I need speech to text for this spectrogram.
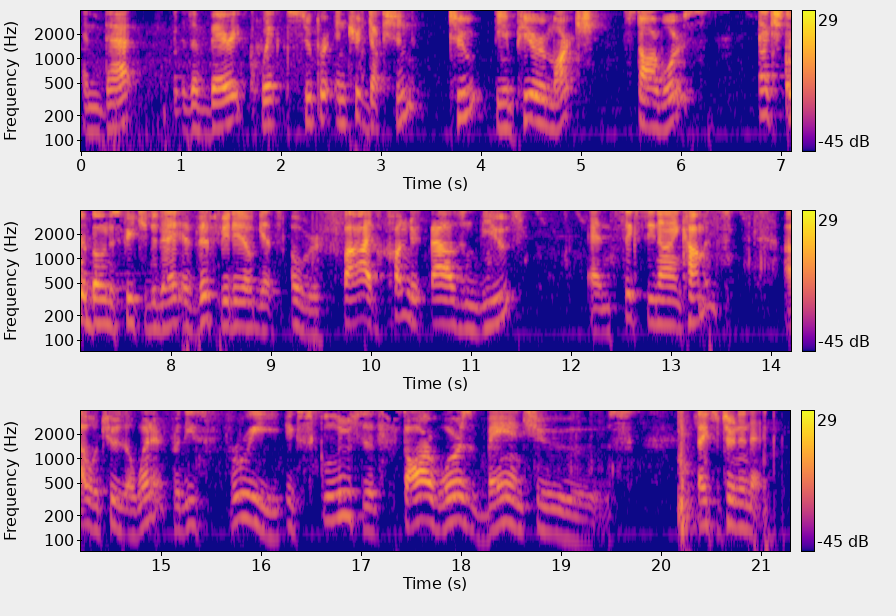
And that is a very quick, super introduction to the Imperial March, Star Wars extra bonus feature today. If this video gets over 500,000 views and 69 comments, I will choose a winner for these free exclusive Star Wars Vans shoes. Thanks for tuning in.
